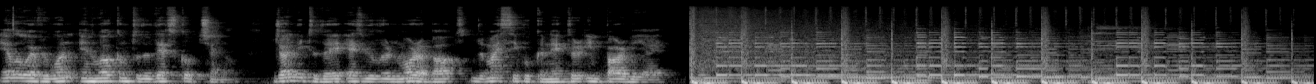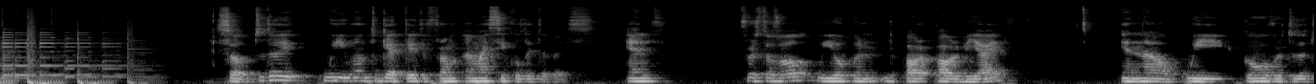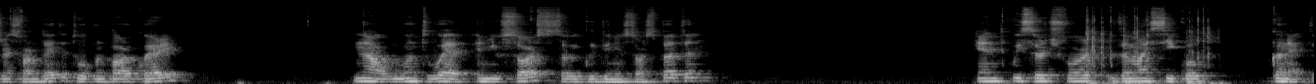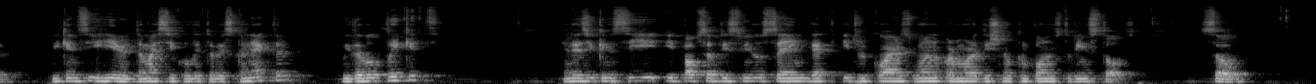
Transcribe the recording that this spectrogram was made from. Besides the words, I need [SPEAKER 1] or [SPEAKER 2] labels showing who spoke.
[SPEAKER 1] Hello everyone and welcome to the DevScope channel. Join me today as we learn more about the MySQL connector in Power BI. So today we want to get data from a MySQL database and first of all we open the Power, BI and now we go over to the transform data to open Power Query now we want to add a new source, so we click the new source button and we search for the MySQL connector. We can see here the MySQL database connector. We double click it and as you can see it pops up this window saying that it requires one or more additional components to be installed. So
